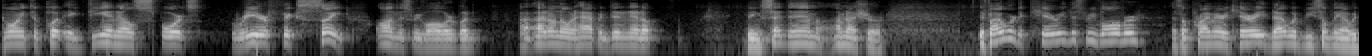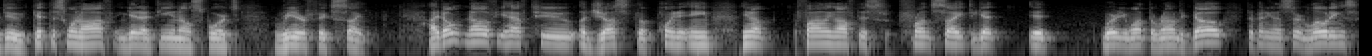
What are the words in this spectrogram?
going to put a D&L Sports rear fixed sight on this revolver, but I, I don't know what happened. Didn't end up being sent to him. I'm not sure. If I were to carry this revolver as a primary carry, that would be something I would do. Get this one off and get a D&L Sports rear fixed sight. I don't know if you have to adjust the point of aim, you know, filing off this front sight to get it where you want the round to go, depending on certain loadings.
